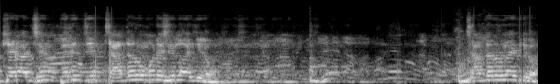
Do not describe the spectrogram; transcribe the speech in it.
અખેરા જેમ પેલી જે ચાદરો મળે છે લઈ ગયો ચાદરો લઈ ગયો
